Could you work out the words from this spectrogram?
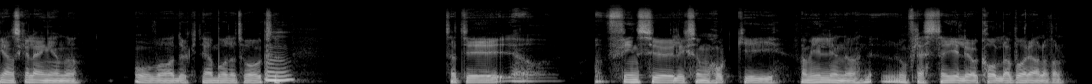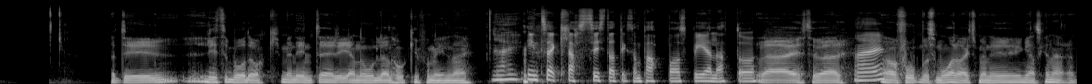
ganska länge ändå. Och var duktiga båda två också. Mm. Så att det finns ju liksom hockey i familjen. Då. De flesta gillar ju att kolla på det i alla fall. Så det är lite både och, men det är inte en renodlad hockeyfamilj. Nej, Nej, inte så här klassiskt att liksom pappa har spelat och... nej tyvärr. Nej, Jag var fotbollsmålvakt, men det är ganska nära.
